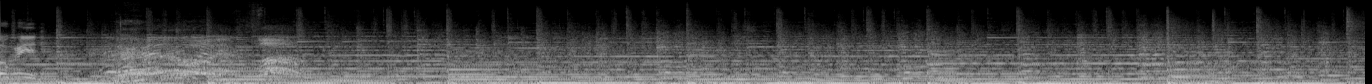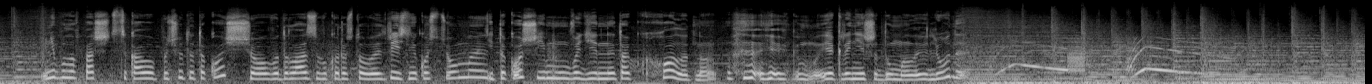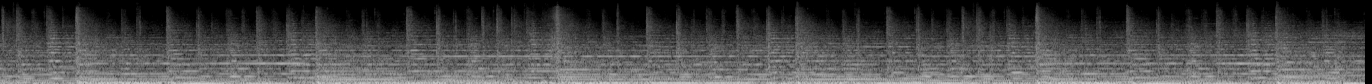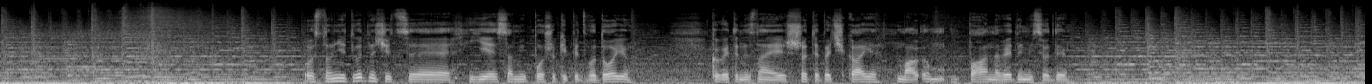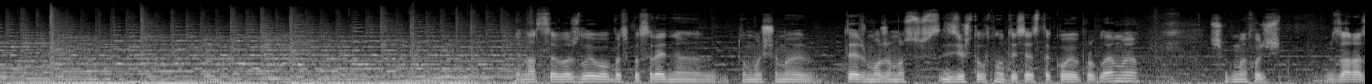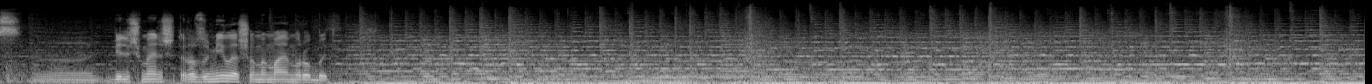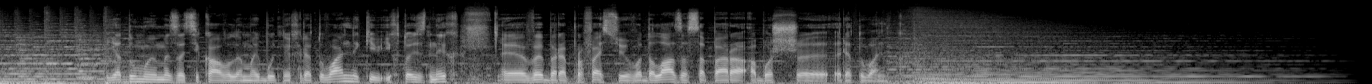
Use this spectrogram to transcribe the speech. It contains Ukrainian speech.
Україні! Мені було вперше цікаво почути також, що водолази використовують різні костюми, і також їм у воді не так холодно, як раніше думали люди. Основні труднощі це є самі пошуки під водою, коли ти не знаєш, що тебе чекає, погана видимість води. Для нас це важливо безпосередньо, тому що ми теж можемо зіштовхнутися з такою проблемою, щоб ми хоч зараз більш-менш розуміли, що ми маємо робити. Я думаю, ми зацікавили майбутніх рятувальників, і хтось з них е, вибере професію водолаза, сапера або ж е, рятувальника.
